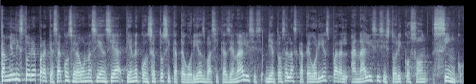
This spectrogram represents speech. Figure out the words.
También la historia, para que sea considerada una ciencia, tiene conceptos y categorías básicas de análisis. Y entonces las categorías para el análisis histórico son cinco.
